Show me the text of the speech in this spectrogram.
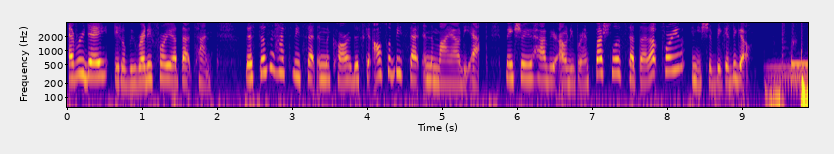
every day. It'll be ready for you at that time. This doesn't have to be set in the car. This can also be set in the My Audi app. Make sure you have your Audi brand specialist set that up for you and you should be good to go.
